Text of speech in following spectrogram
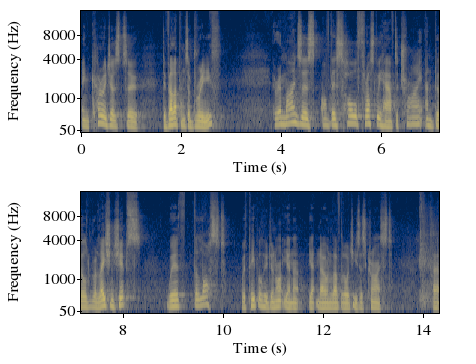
encourage us to develop and to breathe, it reminds us of this whole thrust we have to try and build relationships with the lost, with people who do not yet know and love the Lord Jesus Christ. Uh,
